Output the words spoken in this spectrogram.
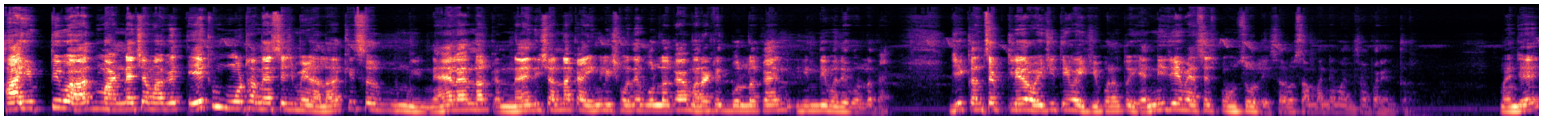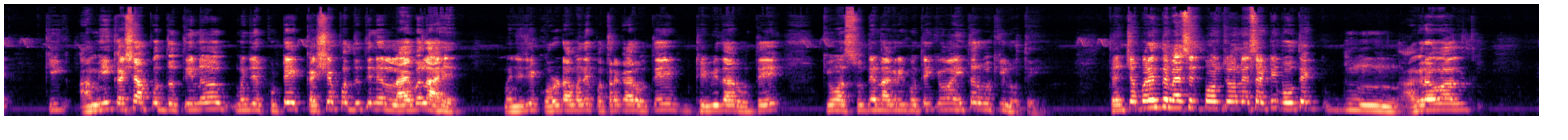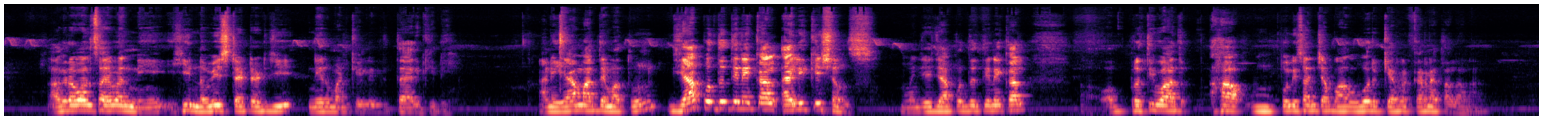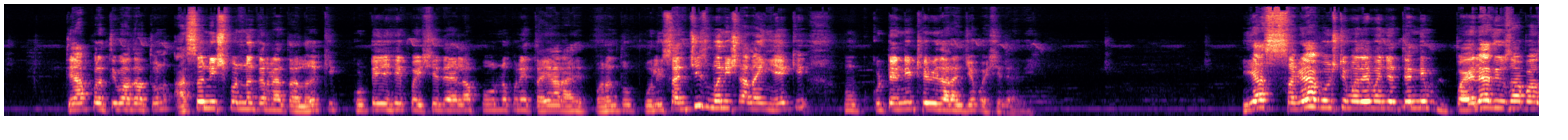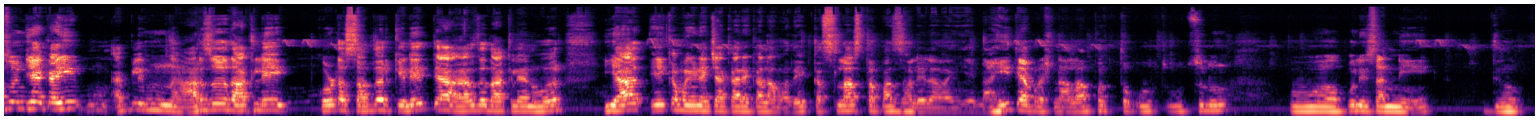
हा युक्तिवाद मांडण्याच्या मागे एक मोठा मेसेज मिळाला की न्यायालयांना न्यायाधीशांना काय इंग्लिशमध्ये बोललं काय मराठीत बोललं काय हिंदीमध्ये बोललं काय? जी कन्सेप्ट क्लिअर व्हायची ती व्हायची परंतु यांनी जे मेसेज पोहोचवले सर्वसामान्य माणसापर्यंत म्हणजे की आम्ही कशा पद्धतीनं म्हणजे कुठे कशा पद्धतीने लायबल आहेत म्हणजे जे कोर्टामध्ये पत्रकार होते ठेवीदार होते किंवा सुज्ञ नागरिक होते किंवा इतर वकील होते त्यांच्यापर्यंत मेसेज पोहोचवण्यासाठी बहुतेक अग्रवाल अग्रवाल साहेबांनी ही नवी स्ट्रॅटर्जी निर्माण केलेली तयार केली. आणि या माध्यमातून ज्या पद्धतीने काल ॲलिकेशन्स म्हणजे ज्या पद्धतीने काल प्रतिवाद हा पोलिसांच्या वर करण्यात आला ना त्या प्रतिवादातून असं निष्पन्न करण्यात आलं की कुठे हे पैसे द्यायला पूर्णपणे तयार आहेत परंतु पोलिसांचीच मनीषा नाहीये की कुठेनी ठेवीदारांचे पैसे द्यावे. या सगळ्या गोष्टीमध्ये म्हणजे त्यांनी पहिल्या दिवसापासून जे काही आपली अर्ज दाखले कोर्टात सादर केले त्या अर्ज दाखल्यांवर या एक महिन्याच्या कार्यकालामध्ये कसलाच तपास झालेला नाहीये. नाही त्या प्रश्नाला फक्त उचलून पोलिसांनी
